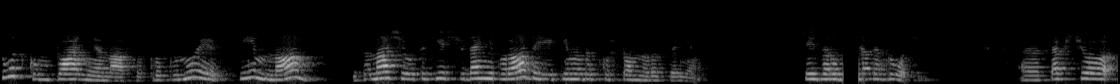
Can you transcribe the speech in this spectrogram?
тут компанія наша пропонує всім нам за наші отакі щоденні поради, які ми безкоштовно роздаємо, ще й заробляти гроші. Е, Так що,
